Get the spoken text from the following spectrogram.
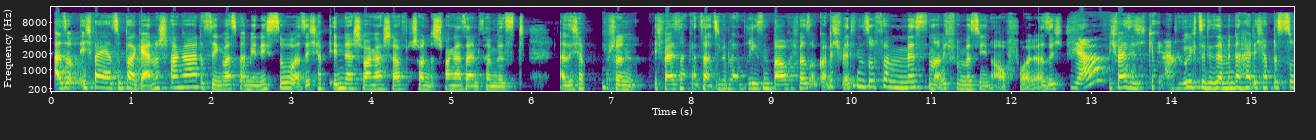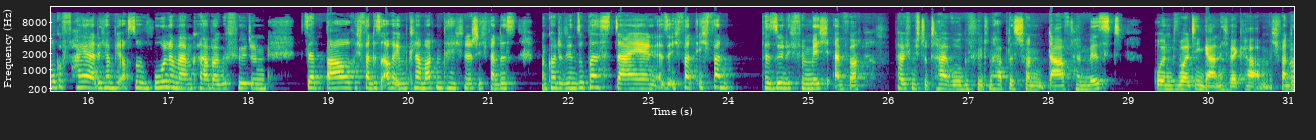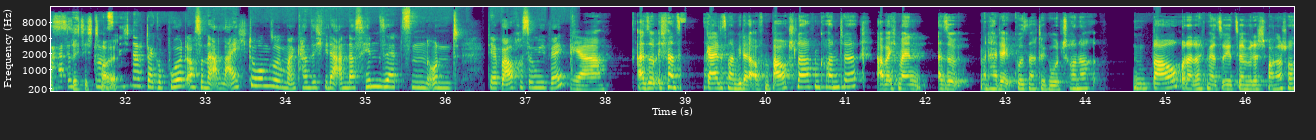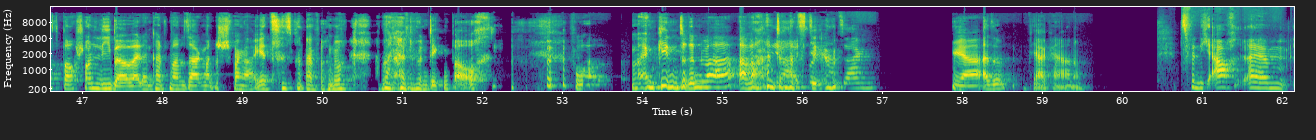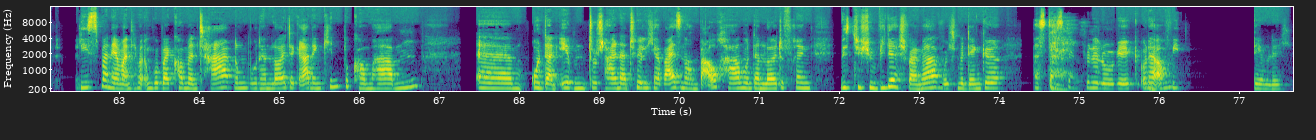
Also ich war ja super gerne schwanger, deswegen war es bei mir nicht so. Also ich habe in der Schwangerschaft schon das Schwangersein vermisst. Also ich habe schon, ich weiß noch ganz als ich mit meinem Riesenbauch, ich war so, oh Gott, ich werde ihn so vermissen und ich vermisse ihn auch voll. Also ich, ja? ich weiß nicht, ich gehöre wirklich zu dieser Minderheit. Ich habe das so gefeiert. Ich habe mich auch so wohl in meinem Körper gefühlt und dieser Bauch, ich fand das auch eben klamottentechnisch. Ich fand das, man konnte den super stylen. Also ich fand, ich fand persönlich für mich einfach, habe ich mich total wohl gefühlt und habe das schon da vermisst und wollte ihn gar nicht weghaben. Ich fand Aber das richtig toll. Hattest nicht nach der Geburt auch so eine Erleichterung, so man kann sich wieder anders hinsetzen und der Bauch ist irgendwie weg? Ja, also ich fand es geil, dass man wieder auf dem Bauch schlafen konnte. Aber ich meine, also man hat ja kurz nach der Geburt schon noch einen Bauch. Und dann dachte ich mir, also jetzt wäre mir der Schwangerschaftsbauch schon lieber, weil dann könnte man sagen, man ist schwanger. Jetzt ist man einfach nur, hat man halt nur einen dicken Bauch, wo mein Kind drin war, aber ja, trotzdem. Ich sagen. Ja, also, ja, keine Ahnung. Das finde ich auch, ähm, liest man ja manchmal irgendwo bei Kommentaren, wo dann Leute gerade ein Kind bekommen haben ähm, und dann eben total natürlicherweise noch einen Bauch haben und dann Leute fragen, bist du schon wieder schwanger? Wo ich mir denke, was ist das denn für eine Logik? Oder auch wie dämlich.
